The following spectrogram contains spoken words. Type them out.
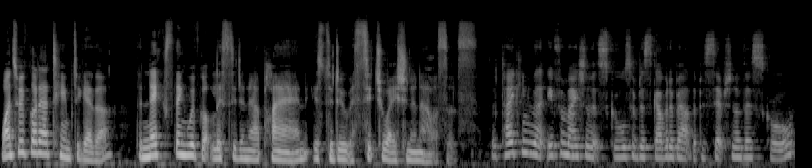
once we've got our team together, the next thing we've got listed in our plan is to do a situation analysis. So, taking the information that schools have discovered about the perception of their school,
